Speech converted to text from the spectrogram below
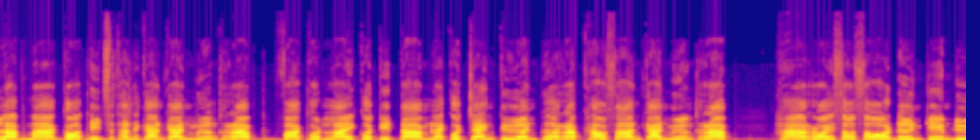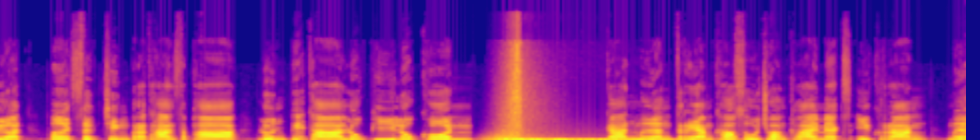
กลับมาเกาะติดสถานการณ์การเมืองครับ ฝากกดไลค์ กดติดตามและกดแจ้งเตือนเพื่อรับข่าวสารการเมืองครับ 500 สส เดินเกมเดือด เปิดศึกชิงประธานสภา ลุ้นพิธาลูกผีลูกคน การเมืองเตรียมเข้าสู่ช่วงคลายแม็กซ์อีกครั้ง เมื่อ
